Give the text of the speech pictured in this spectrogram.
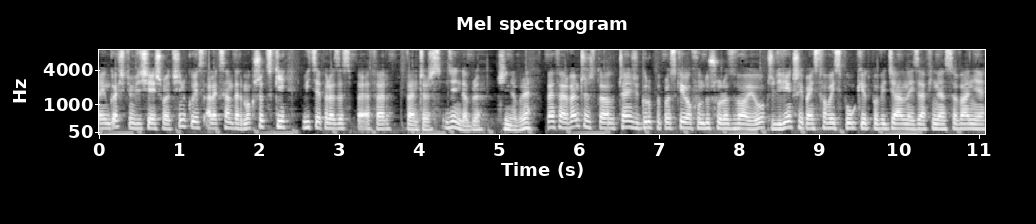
Moim gościem w dzisiejszym odcinku jest Aleksander Mokrzycki, wiceprezes PFR Ventures. Dzień dobry. Dzień dobry. PFR Ventures to część grupy Polskiego Funduszu Rozwoju, czyli większej państwowej spółki odpowiedzialnej za finansowanie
